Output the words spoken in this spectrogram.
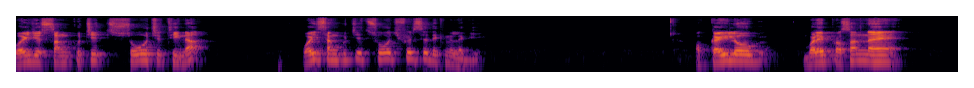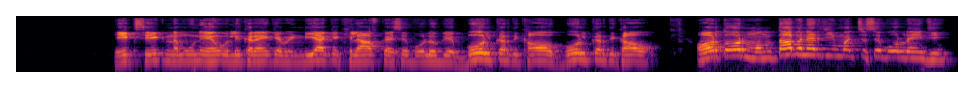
वही जो संकुचित सोच थी ना, वही संकुचित सोच फिर से दिखने लगी। और कई लोग बड़े प्रसन्न हैं। एक से एक नमूने हैं, वो लिख रहे हैं कि अब इंडिया के खिलाफ कैसे बोलोगे? बोल कर दिखाओ, बोल कर दिखाओ। और तो और ममता बनर्जी मंच से बोल रही थी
